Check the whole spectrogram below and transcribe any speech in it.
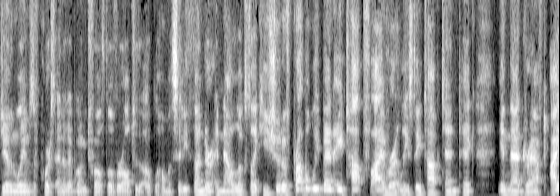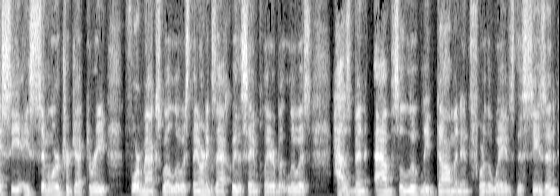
Jalen Williams, of course, ended up going 12th overall to the Oklahoma City Thunder, and now looks like he should have probably been a top five or at least a top 10 pick in that draft. I see a similar trajectory for Maxwell Lewis. They aren't exactly the same player, but Lewis has been absolutely dominant for the Waves this season.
